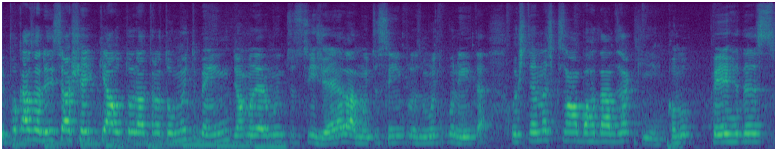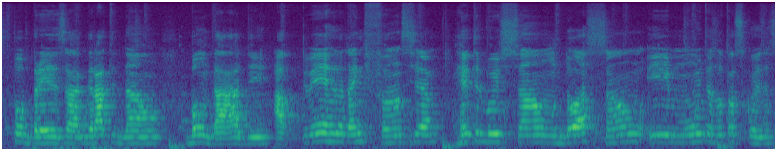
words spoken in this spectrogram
E por causa disso eu achei que a autora tratou muito bem, de uma maneira muito singela, muito simples, muito bonita, os temas que são abordados aqui, como perdas, pobreza, gratidão, bondade, a perda da infância, retribuição, doação e muitas outras coisas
